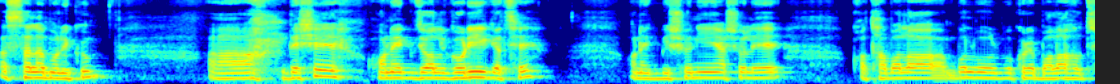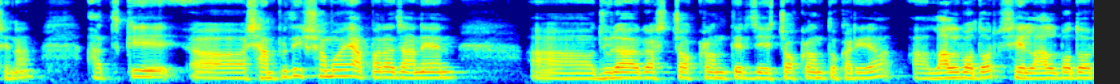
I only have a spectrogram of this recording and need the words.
আসসালামু আলাইকুম। দেশে অনেক জল গড়িয়ে গেছে। অনেক বিষয় নিয়ে আসলে কথা বলা বলব, বলব করে বলা হচ্ছে না। আজকে সাম্প্রতিক সময়ে আপনারা জানেন জুলাই আগস্ট চক্রান্তের যে চক্রান্তকারীরা লালবদর, সেই লালবদর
